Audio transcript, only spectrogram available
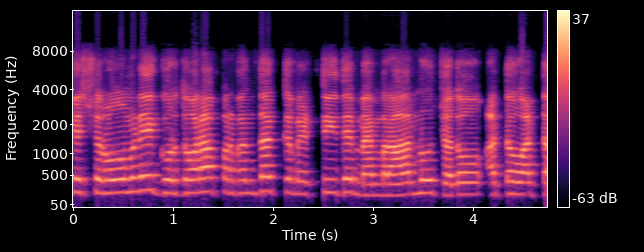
ਕਿ ਸ਼੍ਰੋਮਣੀ ਗੁਰਦੁਆਰਾ ਪ੍ਰਬੰਧਕ ਕਮੇਟੀ ਦੇ ਮੈਂਬਰਾਂ ਨੂੰ ਜਦੋਂ ਅੱਡੋ ਅੱਡ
